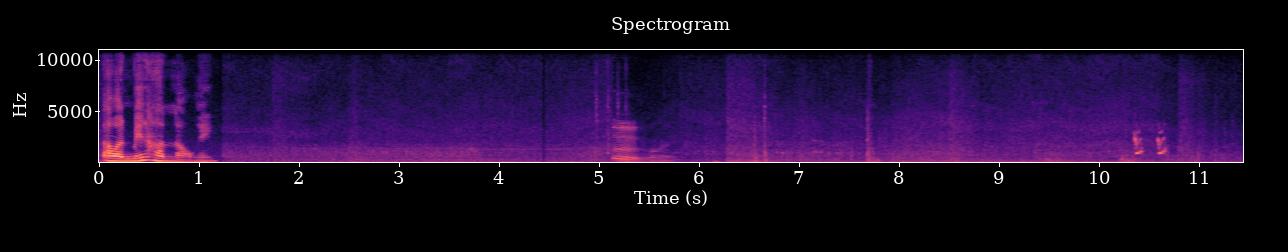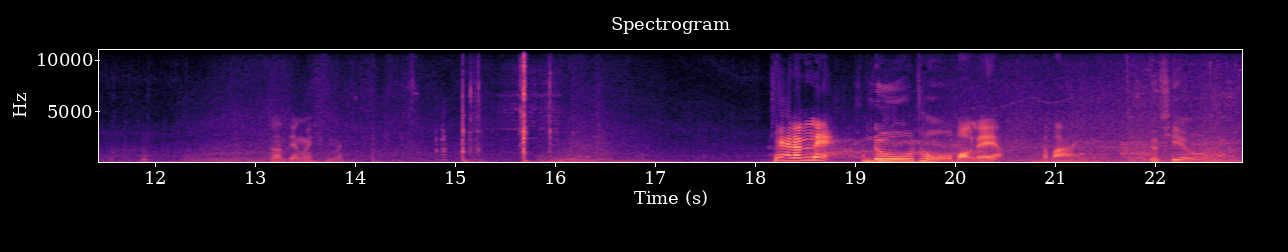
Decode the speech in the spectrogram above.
แต่มันไม่ทันแล้วไง เออว่าไงนอนเตียงไหมขึ้นไหม แค่นั้นแหละคุณดูโถบอกแล้ว สบาย ชิวๆ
